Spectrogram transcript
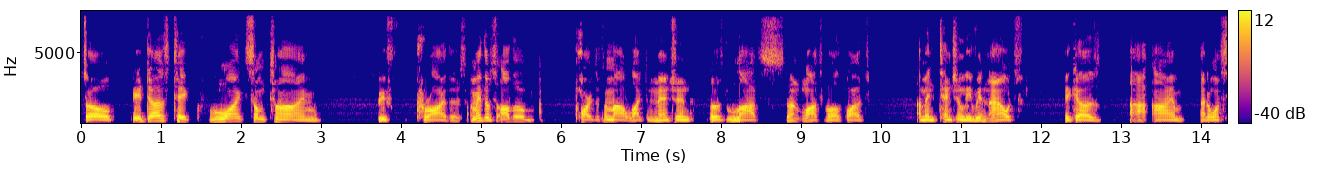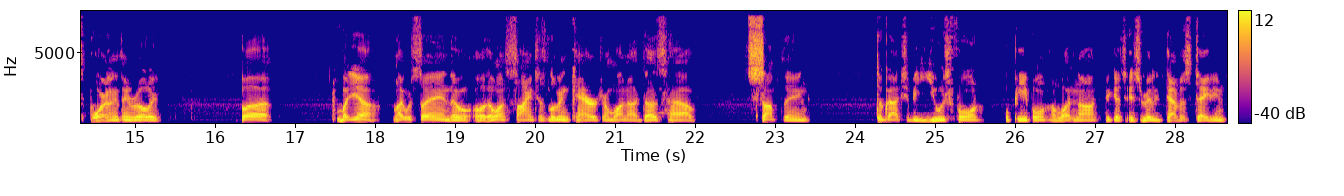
So, it does take quite some time prior this. I mean, there's other parts of film I would like to mention. There's lots and lots of other parts I'm intentionally leaving out because I, I'm I don't want to spoil anything really. But but yeah, like we're saying, the the one scientist looking character and whatnot does have something to actually be useful for people and whatnot because it's really devastating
